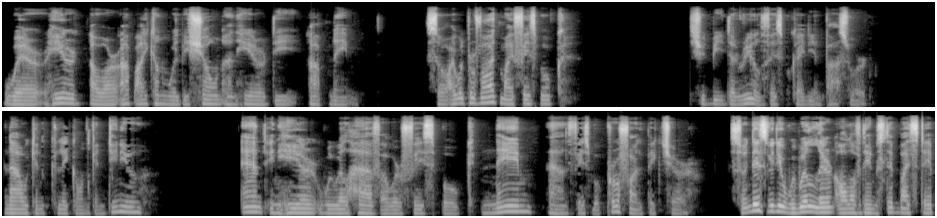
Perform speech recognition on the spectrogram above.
where here our app icon will be shown and here the app name. So I will provide my Facebook, it should be the real Facebook ID and password. Now we can click on continue and in here we will have our Facebook name and Facebook profile picture so in this video we will learn all of them step by step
